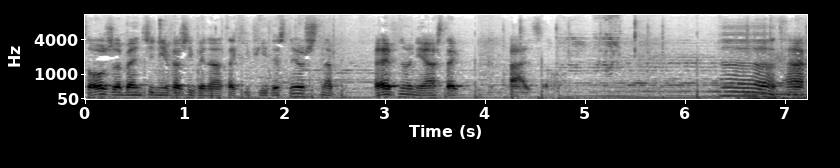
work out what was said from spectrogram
to, że będzie niewrażliwy na ataki fizyczne, już na pewno nie aż tak bardzo. A, tak.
